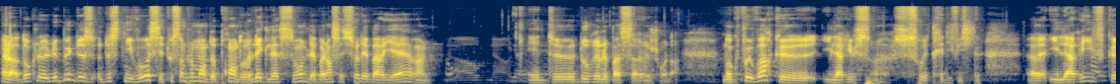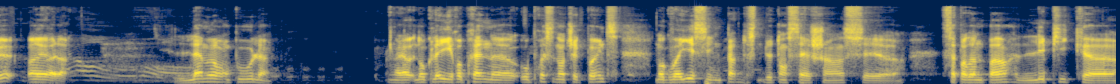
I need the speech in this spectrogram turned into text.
Alors donc le, but de, ce niveau c'est tout simplement de prendre les glaçons, de les balancer sur les barrières et d'ouvrir le passage. Voilà. Donc vous pouvez voir que il arrive, ce souhait très difficile, euh, il arrive que, voilà, la mort en poule, donc là, ils reprennent euh, au précédent checkpoint. Donc vous voyez, c'est une perte de, temps sèche. Hein. Euh, ça pardonne pas. L'épique euh,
